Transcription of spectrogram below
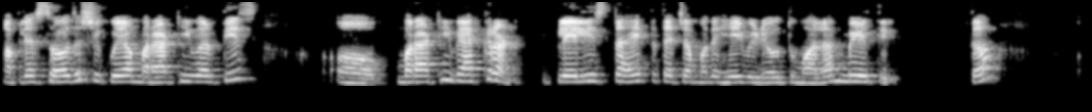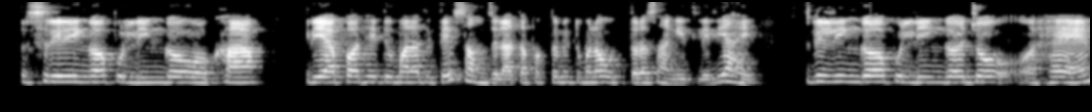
आपल्या सहज शिकूया मराठीवरतीच. अं, मराठी व्याकरण प्लेलिस्ट आहे तर त्याच्यामध्ये हे व्हिडिओ तुम्हाला मिळतील. तर स्त्रीलिंग पुल्लिंग ओळखा क्रियापद हे तुम्हाला तिथे समजेल. आता फक्त मी तुम्हाला उत्तरं सांगितलेली आहे. स्त्रीलिंग पुल्लिंग जो है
